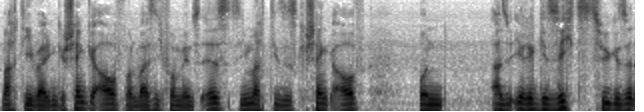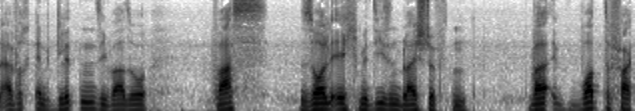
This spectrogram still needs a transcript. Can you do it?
macht die jeweiligen Geschenke auf, man weiß nicht von wem es ist, sie macht dieses Geschenk auf und also ihre Gesichtszüge sind einfach entglitten. Sie war so, was soll ich mit diesen Bleistiften? What the fuck?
